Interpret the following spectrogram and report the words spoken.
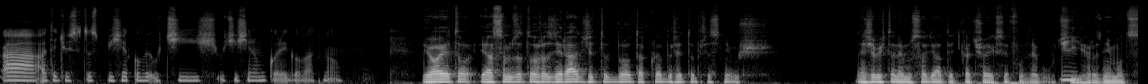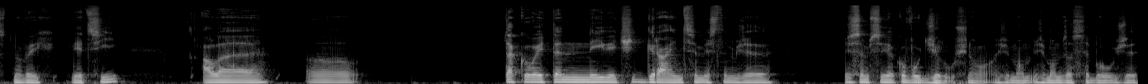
a, a teď už se to spíš jakoby učíš, učíš jenom korigovat, no. Jo, je to, já jsem za to hrozně rád, že to bylo takhle, protože to přesně už, ne, že bych to nemusel dělat teďka, člověk se furt tak učí hmm. hrozně moc nových věcí, ale uh, takový ten největší grind si myslím, že, že jsem si jako odžil už, no, a že mám, že mám za sebou, že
